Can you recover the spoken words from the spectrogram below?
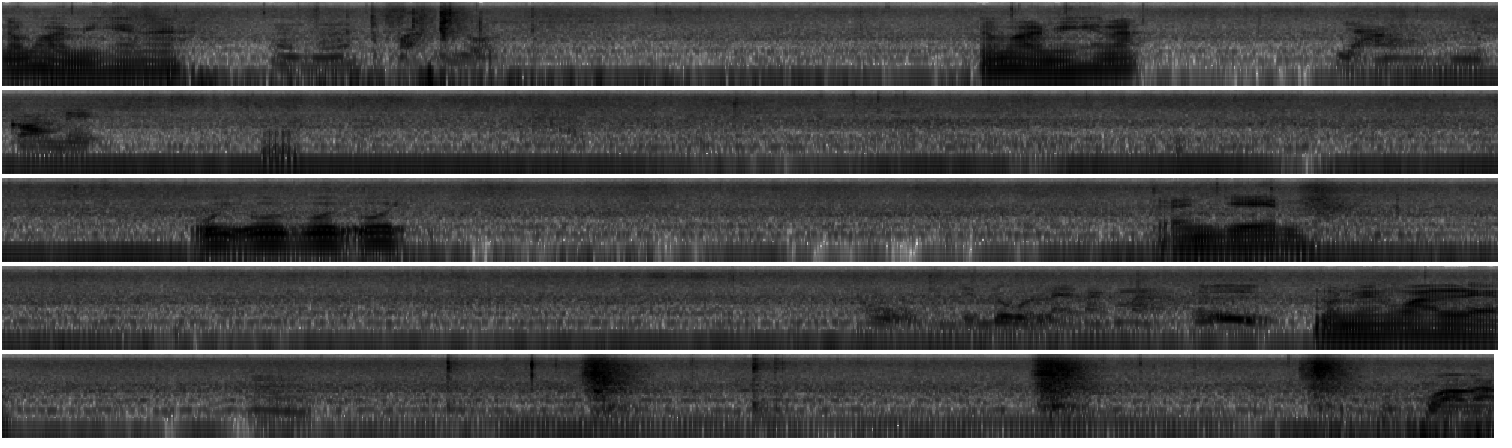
น้ำหวานมีแค่นั้นอือฮึประโยชน์น้ำหวานมีแค่นั้นยังมีก้อนเล็กอุ้ยอุ้ยอุ้ยอุ้ยใจเย็นโอ้โหมันจะดูดอะไรนักหนาเฮ้ยเหมือนแมงวันเลยอะอืมกลัวก็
